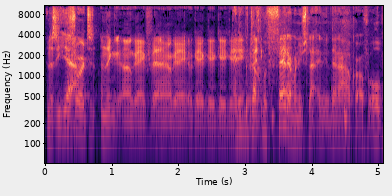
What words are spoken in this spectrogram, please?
En dan zie je Ja. een soort... En dan denk ik, oké, verder, oké, oké, oké, oké. oké. En ik bedacht me verder, maar nu sla daarna hou ik erover op.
